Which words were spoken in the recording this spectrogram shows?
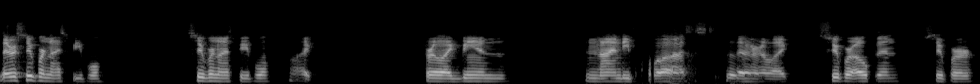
they were super nice people. Super nice people. Like for like being 90 plus, they're like super open, super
